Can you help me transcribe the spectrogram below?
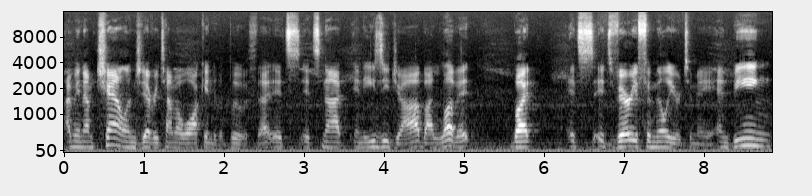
I mean, I'm challenged every time I walk into the booth. It's it's not an easy job. I love it, but it's it's very familiar to me, and being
